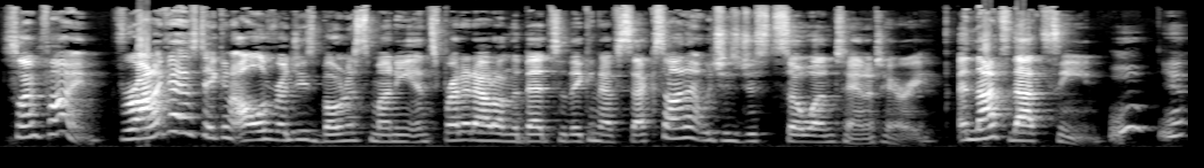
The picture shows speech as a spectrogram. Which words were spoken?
So I'm fine. Veronica has taken all of Reggie's bonus money and spread it out on the bed so they can have sex on it, which is just so unsanitary. And that's that scene. Mm, yeah.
